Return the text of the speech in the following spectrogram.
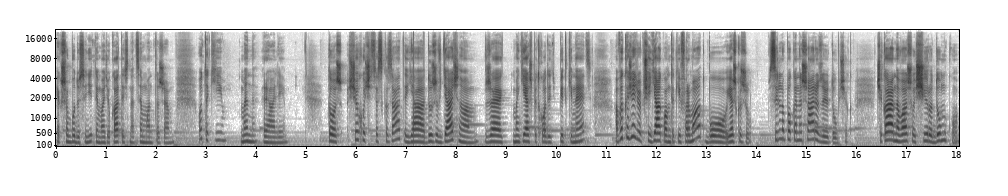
якщо буду сидіти і матюкатись над цим монтажем. Отакі в мене реалії. Тож, що хочеться сказати, я дуже вдячна вам. Вже макіяж підходить під кінець. А ви кажіть, взагалі, як вам такий формат? Бо я ж кажу, сильно поки не шарю за ютубчик. Чекаю на вашу щиру думку.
